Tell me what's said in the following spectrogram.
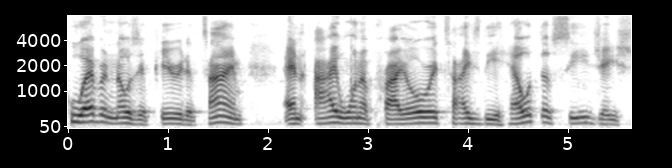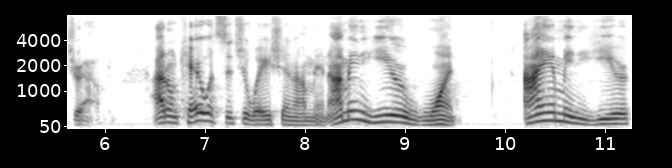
whoever knows a period of time and I want to prioritize the health of CJ Stroud. I don't care what situation I'm in. I'm in year one. I am in year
